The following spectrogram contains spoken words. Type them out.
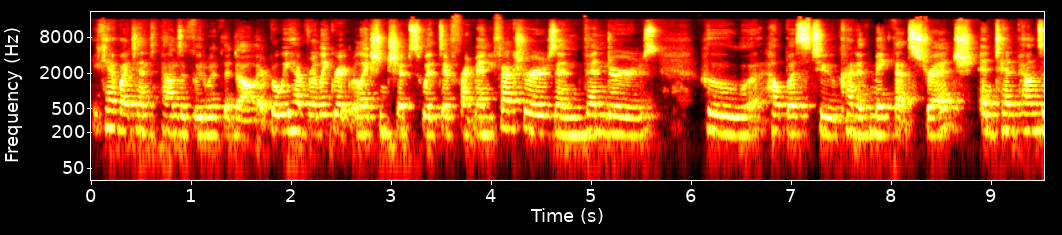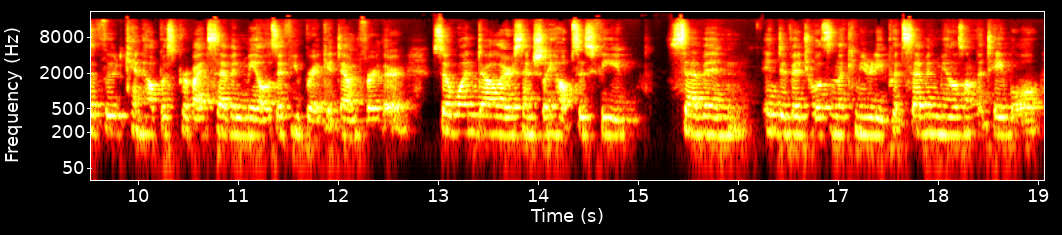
you can't buy ten pounds of food with a dollar, but we have really great relationships with different manufacturers and vendors who help us to kind of make that stretch. And 10 pounds of food can help us provide seven meals if you break it down further. So $1 essentially helps us feed seven individuals in the community, put seven meals on the table.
